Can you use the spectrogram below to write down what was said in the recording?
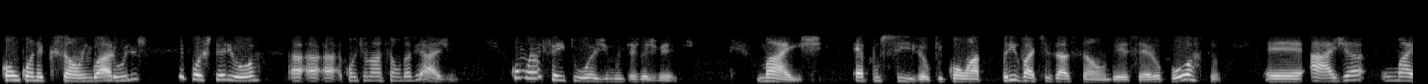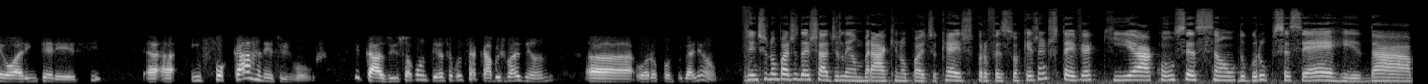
com conexão em Guarulhos e posterior à, continuação da viagem. Como é feito hoje muitas das vezes. Mas é possível que com a privatização desse aeroporto é, haja um maior interesse uh, em focar nesses voos. E caso isso aconteça, você acaba esvaziando uh, o aeroporto do Galeão. A gente não pode deixar de lembrar aqui no podcast, professor, que a gente teve aqui a concessão do grupo CCR, da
